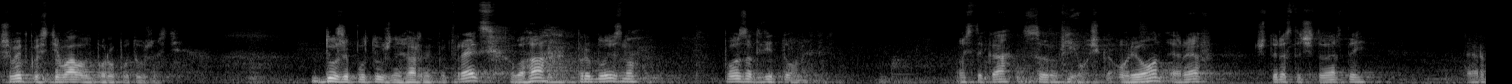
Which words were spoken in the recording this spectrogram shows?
швидкості валу збору потужності. Дуже потужний гарний петрець, вага приблизно поза 2 тони. Ось така 40 євочка. Orion RF 404 R.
